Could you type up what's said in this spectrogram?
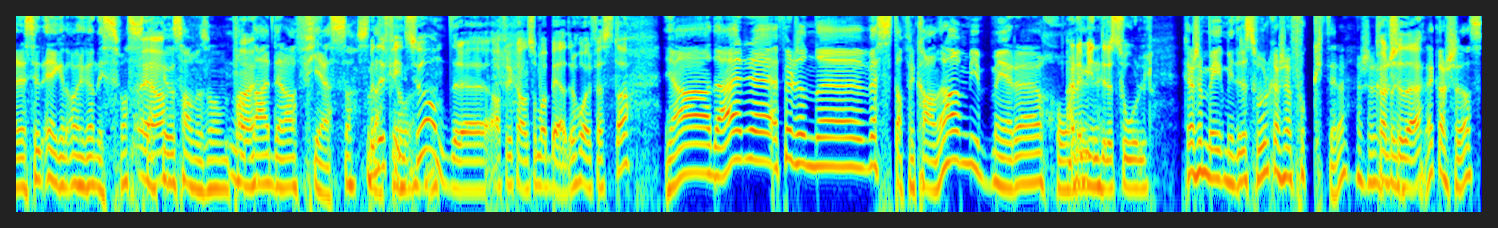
er sin egen organisme. ass. Det er Ja. ikke det samme som Panna Nei. er en del av fjeset. så Men det, det fins jo andre afrikanere som har bedre hårfeste. Ja, det er Jeg føler sånn eh, Vestafrikanere har mye mer eh, hår Er det mindre sol? Kanskje mindre sol, kanskje fuktigere. Kanskje, Kanskje det. det kanskje det, ass.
